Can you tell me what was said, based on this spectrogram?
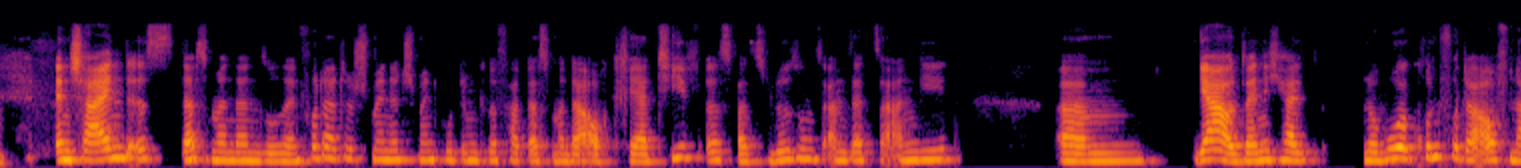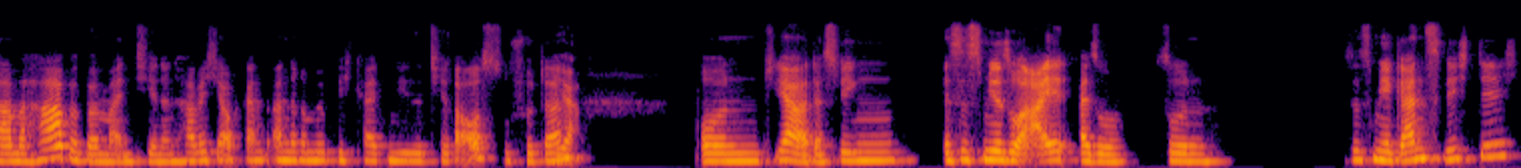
Entscheidend ist, dass man dann so sein Futtertischmanagement gut im Griff hat, dass man da auch kreativ ist, was Lösungsansätze angeht. Ähm, ja, und wenn ich halt eine hohe Grundfutteraufnahme habe bei meinen Tieren, dann habe ich ja auch ganz andere Möglichkeiten, diese Tiere auszufüttern. Ja. Und ja, deswegen ist es mir so, also so ein, es ist mir ganz wichtig,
